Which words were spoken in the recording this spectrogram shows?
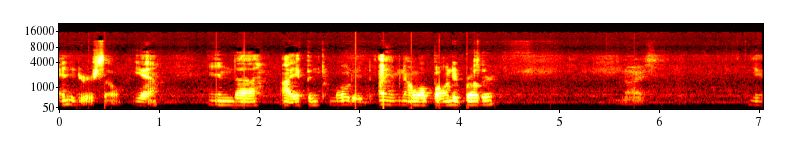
editor, so yeah. And uh, I have been promoted. I am now a bonded brother. Nice. Yeah.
